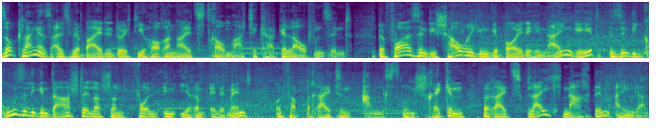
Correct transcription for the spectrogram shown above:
So klang es, als wir beide durch die Horror Nights Traumatica gelaufen sind. Bevor es in die schaurigen Gebäude hineingeht, sind die gruseligen Darsteller schon voll in ihrem Element und verbreiten Angst und Schrecken bereits gleich nach dem Eingang.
